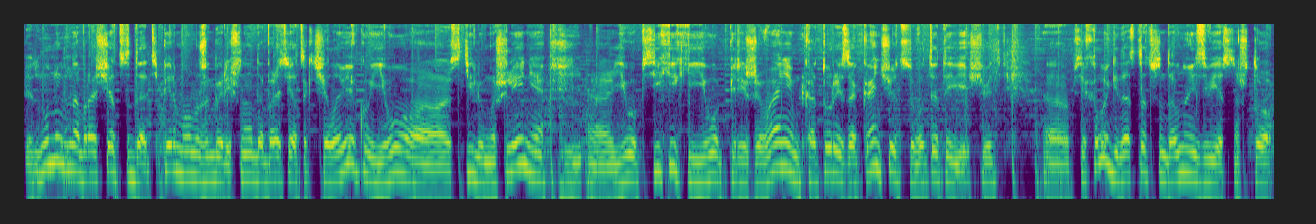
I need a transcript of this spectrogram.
Ну, думаю, нужно да? обращаться, да. Теперь мы можем говорить, что надо обращаться к человеку, его стилю мышления, э, его психике, его переживаниям, которые заканчиваются вот этой вещью. Ведь в психологии достаточно давно известно, что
